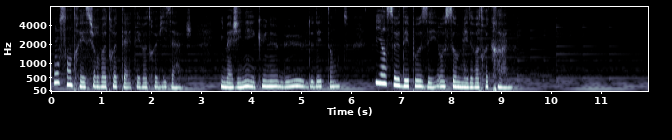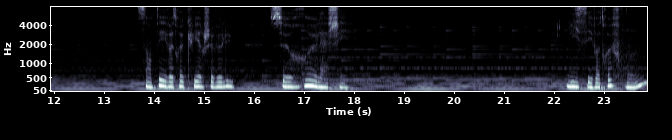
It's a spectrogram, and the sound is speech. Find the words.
concentrer sur votre tête et votre visage. Imaginez qu'une bulle de détente vient se déposer au sommet de votre crâne. Sentez votre cuir chevelu se relâcher. Lissez votre front.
